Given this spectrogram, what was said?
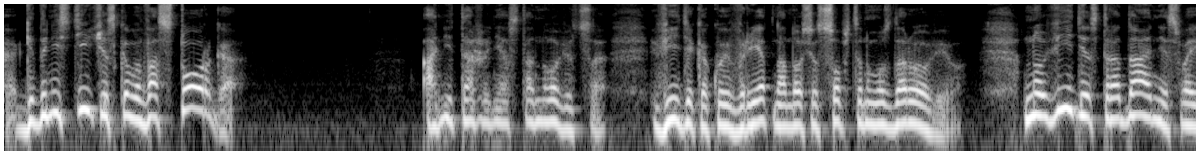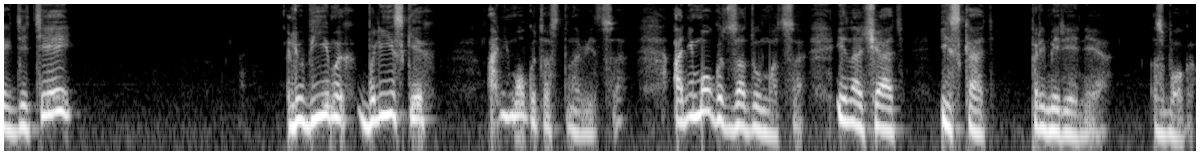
э, гедонистического восторга, они даже не остановятся, видя, какой вред наносят собственному здоровью. Но видя страдания своих детей, любимых, близких, они могут остановиться, они могут задуматься и начать искать примирение с Богом.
